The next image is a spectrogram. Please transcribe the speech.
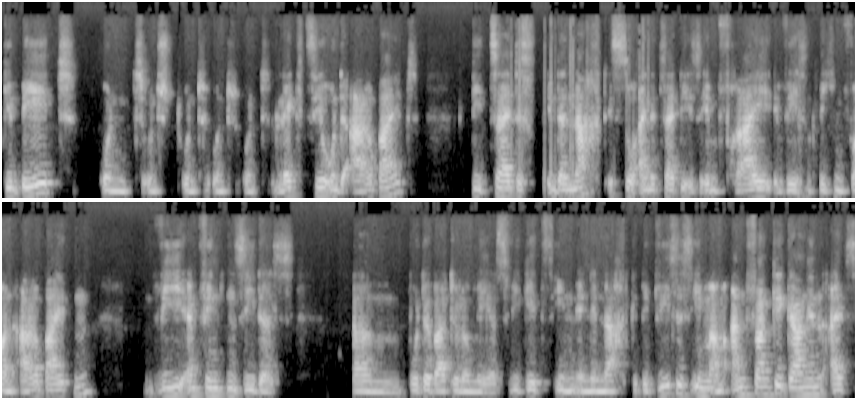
Gebet und, und, und, und, und Lektio und Arbeit. Die Zeit des, in der Nacht ist so eine Zeit, die ist eben frei im Wesentlichen von Arbeiten. Wie empfinden Sie das, ähm, Bruder Bartholomäus? Wie geht es Ihnen in dem Nachtgebet? Wie ist es Ihnen am Anfang gegangen, als,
